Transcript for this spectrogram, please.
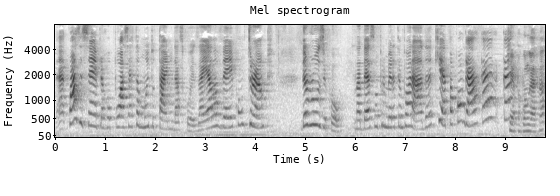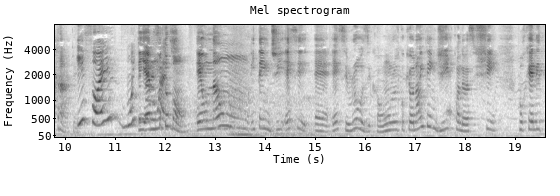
é, quase sempre a RuPaul acerta muito o time das coisas. Aí ela veio com Trump, The Musical, na 11ª temporada, que é pra congar ca- ca- Que é pra congar com a Trump. E foi muito E é muito bom. Eu não entendi esse, é, esse musical, um musical que eu não entendi quando eu assisti, porque ele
